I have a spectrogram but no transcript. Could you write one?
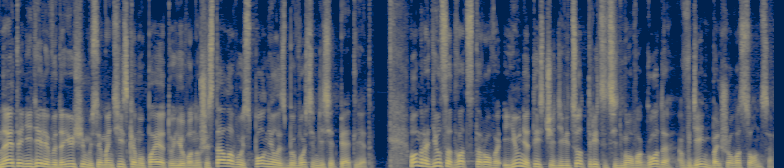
На этой неделе выдающемуся мансийскому поэту Ювану Шисталову исполнилось бы 85 лет. Он родился 22 июня 1937 года в День Большого Солнца.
